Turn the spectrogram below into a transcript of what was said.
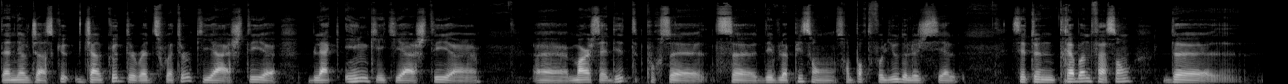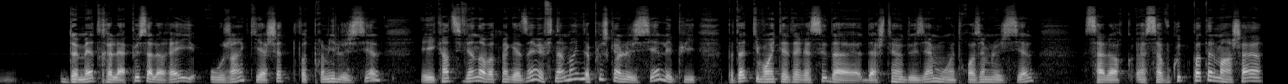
Daniel Jalkut de Red Sweater qui a acheté Black Ink et qui a acheté Mars Edit pour se, développer son, portfolio de logiciels. C'est une très bonne façon de, mettre la puce à l'oreille aux gens qui achètent votre premier logiciel. Et quand ils viennent dans votre magasin, mais finalement, il y a plus qu'un logiciel. Et puis, peut-être qu'ils vont être intéressés d'acheter un deuxième ou un troisième logiciel. Ça leur, ça vous coûte pas tellement cher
